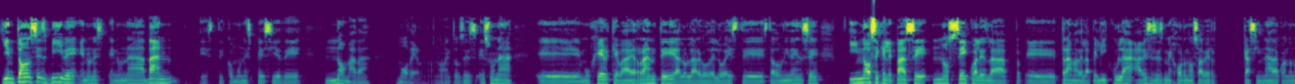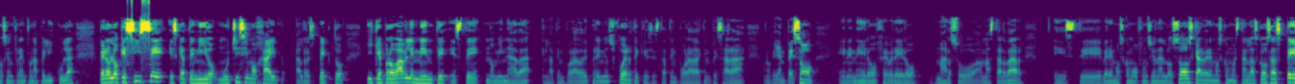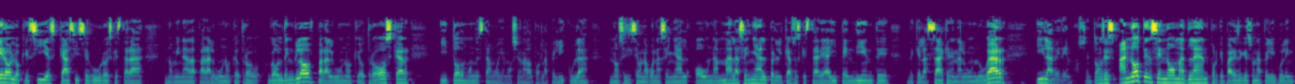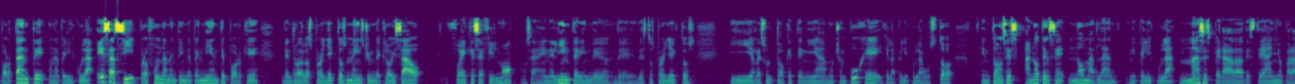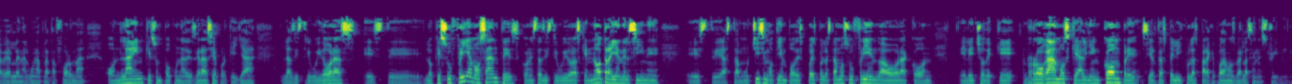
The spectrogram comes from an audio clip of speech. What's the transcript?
Y entonces vive en, en una van este, como una especie de nómada moderno. ¿no? Entonces es una eh, mujer que va errante a lo largo del oeste estadounidense. Y no sé qué le pase, no sé cuál es la eh, trama de la película. A veces es mejor no saber casi nada cuando uno se enfrenta a una película, pero lo que sí sé es que ha tenido muchísimo hype al respecto y que probablemente esté nominada en la temporada de premios fuerte, que es esta temporada que empezará, bueno, que ya empezó en enero, febrero, marzo a más tardar. Este, veremos cómo funcionan los Oscar, veremos cómo están las cosas, pero lo que sí es casi seguro es que estará nominada para alguno que otro Golden Glove, para alguno que otro Oscar y todo el mundo está muy emocionado por la película. No sé si sea una buena señal o una mala señal, pero el caso es que estaré ahí pendiente de que la saquen en algún lugar y la veremos. Entonces, anótense Nomadland porque parece que es una película importante, una película es así profundamente independiente porque dentro de los proyectos mainstream de Chloe Zhao fue que se filmó, o sea, en el interim de, de estos proyectos y resultó que tenía mucho empuje y que la película gustó. Entonces, anótense Nomadland, mi película más esperada de este año para verla en alguna plataforma online, que es un poco una desgracia porque ya las distribuidoras, este, lo que sufríamos antes con estas distribuidoras que no traían el cine este, hasta muchísimo tiempo después, pues lo estamos sufriendo ahora con el hecho de que rogamos que alguien compre ciertas películas para que podamos verlas en streaming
